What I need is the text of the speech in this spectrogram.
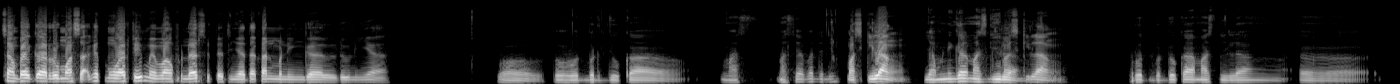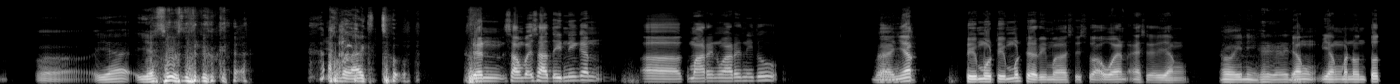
Sampai ke rumah sakit Muwardi memang benar sudah dinyatakan meninggal dunia. Wow, turut berduka Mas Mas siapa tadi? Mas Gilang, Yang meninggal Mas Gilang. Mas Gilang. Turut berduka Mas Gilang eh eh, ya ya turut berduka. Apalagi tuh Dan sampai saat ini kan eh, kemarin-kemarin itu banyak demo-demo dari mahasiswa UNS ya yang Oh ini gara-gara ini. yang yang menuntut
